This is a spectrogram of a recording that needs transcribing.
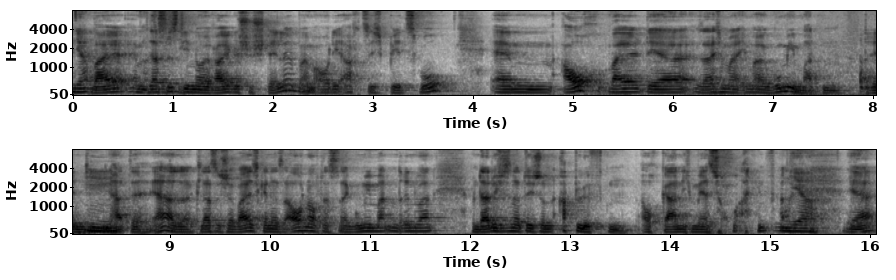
Ja, weil ähm, das ist die neuralgische Stelle beim Audi 80 B2. Ähm, auch weil der, sag ich mal, immer Gummimatten drin liegen mhm. hatte. Ja, also klassischerweise, ich kenne das auch noch, dass da Gummimatten drin waren. Und dadurch ist natürlich so ein Ablüften auch gar nicht mehr so einfach. Ja. ja, ja.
